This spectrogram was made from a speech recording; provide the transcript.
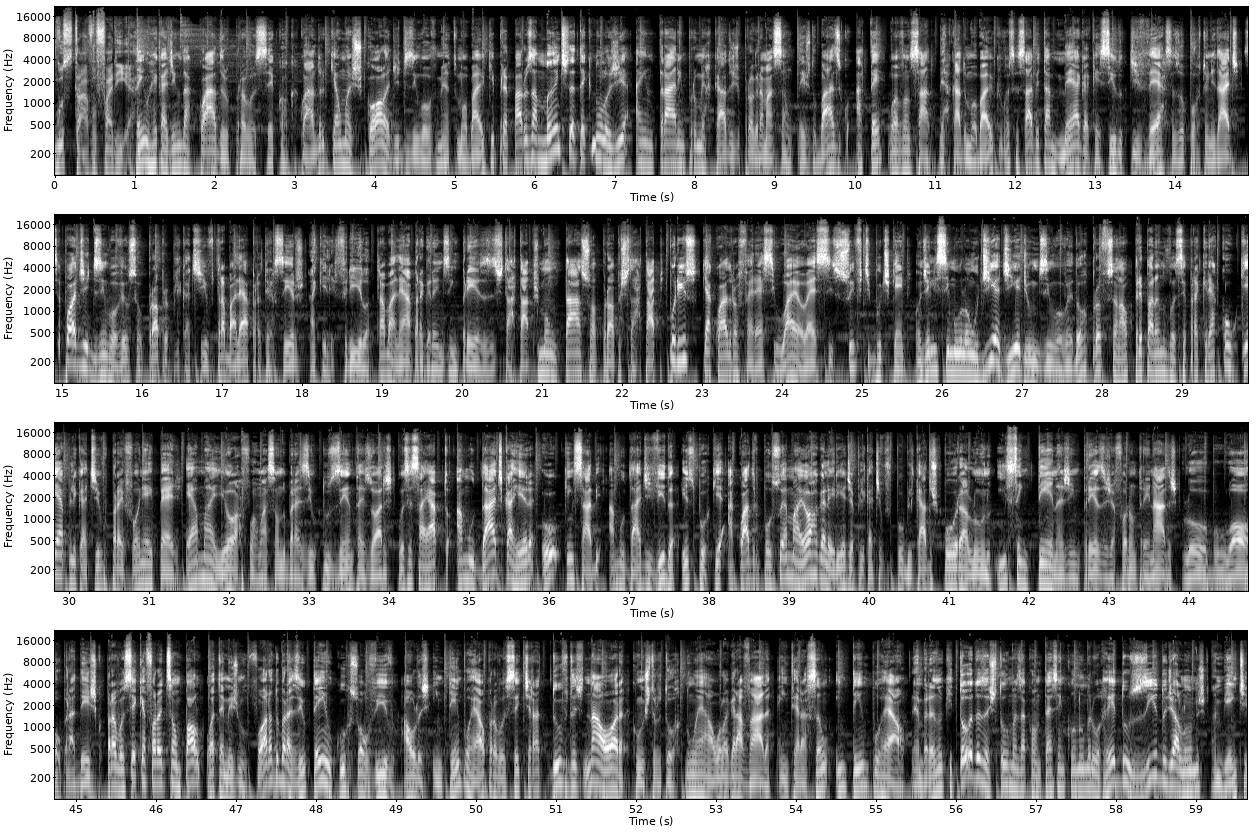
Gustavo Faria. Tem um recadinho da Quadro para você, Coca. Quadro, que é uma escola de desenvolvimento mobile que prepara os amantes da tecnologia a entrarem para o mercado de programação, desde o básico até o avançado. Mercado mobile que você sabe está mega aquecido, diversas oportunidades. Você pode desenvolver o seu próprio aplicativo, trabalhar para terceiros, aquele freela, trabalhar para grandes empresas, startups, montar a sua própria startup. Por isso que a Quadro oferece o iOS Swift Bootcamp, onde eles simulam o dia a dia de um desenvolvedor profissional, preparando você para criar qualquer aplicativo para iPhone e iPad. É a maior formação do Brasil, 200 horas. Você sai apto a mudar de carreira ou, quem sabe, a mudar de vida. Isso porque a Quadro possui a maior galeria de aplicativos publicados por aluno e centenas de empresas já foram treinadas. Globo, UOL, Bradesco. Para você que é fora de São Paulo ou até mesmo fora do Brasil, tem o um curso ao vivo, aulas em tempo real para você tirar dúvidas na hora com o instrutor. Não é aula gravada, é interação em tempo real. Lembrando que todas as turmas acontecem com um número reduzido de alunos, ambiente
